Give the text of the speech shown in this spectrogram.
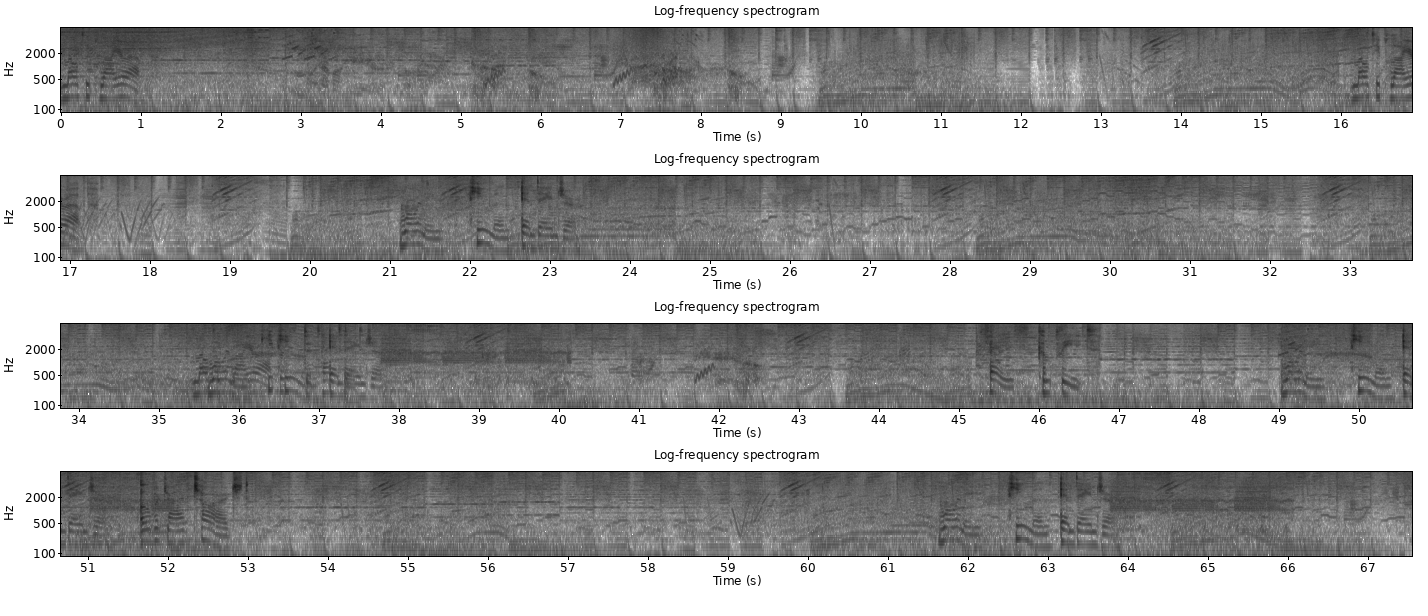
Multiplier up. Multiplier up. Warning, human in danger. Multiplier up. Human in danger. Phase complete. Warning, human in danger. Overdrive charged. Warning, human in danger.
